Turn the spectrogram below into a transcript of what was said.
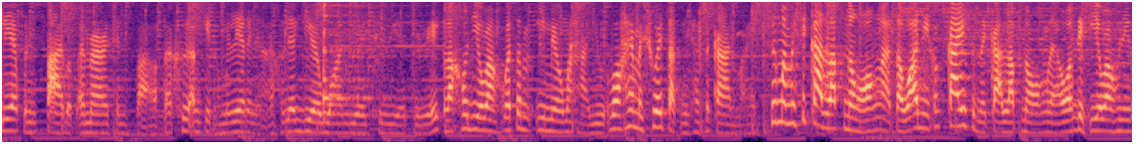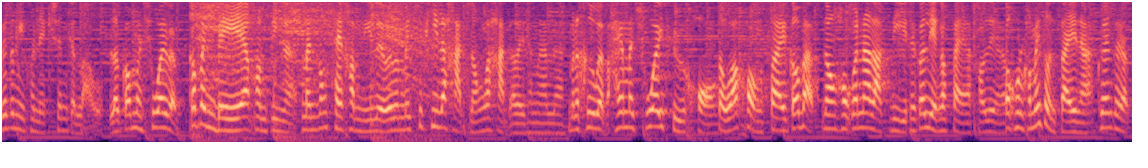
เรียกเป็นสไตล์แบบ American style แต่คืออังกฤษเขาไม่เรียกกันอย่างนั้นเขาเรียก year one year two year three แล้วเขา year one เขาก็จะอีเมลมาหาอยู่ว่าให้มาช่วยจัดนิทรรศการไหมซึ่งมันไม่ใช่การรับน้องอะแต่ว่าอันนี้ก็ใกล้สุดในการรับน้องแล้วเด็กเยาวานคนนี้ก็จะมี connection กับเรา แล้วก็มาช่วยแบบก็เป็นเบ๊อะความจริงอะมันต้องใช้คำนี้เลยว่ามันไม่ใช่พี่รหัสน้องรหัสอะไรทั้งนั้นนะมันคือแบบให้มาช่วยถือของ แต่ว่าของไซก็แบบน้องเขาก็น่ารักดีไซก็เลี้ยงกาแฟเขาเลยบางคนเขาไม่สนใจนะ เพื่อนจะแบบ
